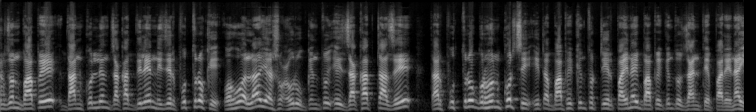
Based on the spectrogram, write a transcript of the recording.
একজন বাপে দান করলেন, জাকাত দিলেন, নিজের পুত্রকে। ওহু আল্লাহ ইয়াসরু কিন্তু এই জাকাতটা যে তার পুত্র গ্রহণ করছে, এটা বাপে কিন্তু টের পায় নাই, বাপে কিন্তু জানতে পারে নাই।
